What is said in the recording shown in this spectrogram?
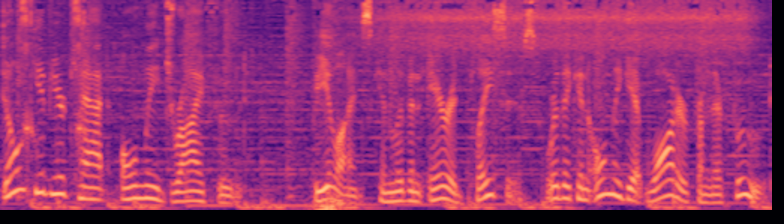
Don't give your cat only dry food. Felines can live in arid places where they can only get water from their food.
